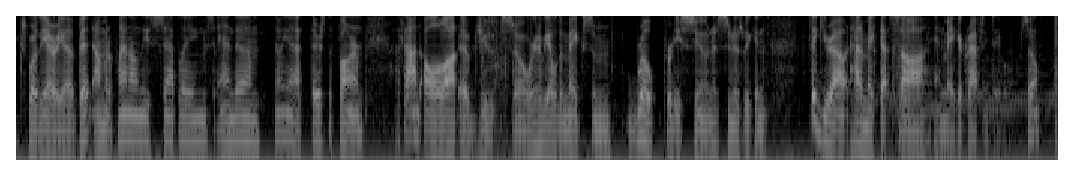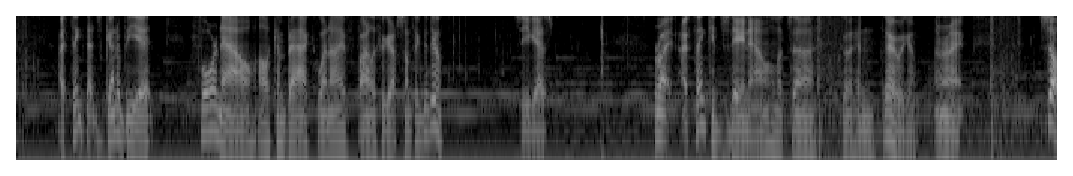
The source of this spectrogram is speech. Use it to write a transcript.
Explore the area a bit. I'm going to plant on these saplings, and, um, oh yeah, there's the farm. I found a lot of jute, so we're going to be able to make some rope pretty soon, as soon as we can figure out how to make that saw and make a crafting table. So, I think that's going to be it. For now, I'll come back when I finally figure out something to do. See you guys. Right, I think it's day now. Let's uh, go ahead and... There we go. Alright. So,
